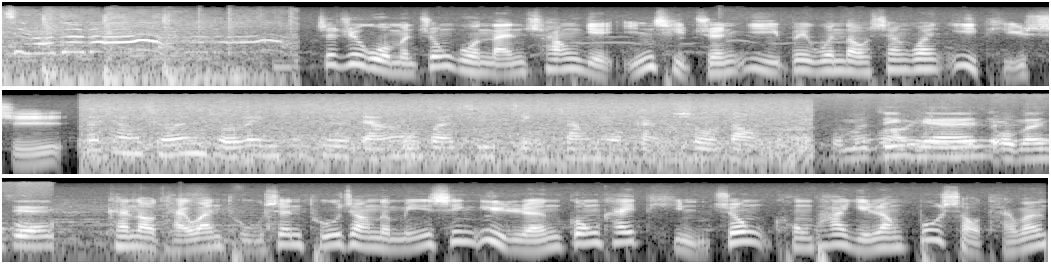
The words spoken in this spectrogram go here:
情了，对吧？”这句“我们中国南昌”也引起争议。被问到相关议题时，那想请问九令，就是两岸关系紧张，有感受到吗？我们今天，我们今天看到台湾土生土长的明星艺人公开挺中，恐怕也让不少台湾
